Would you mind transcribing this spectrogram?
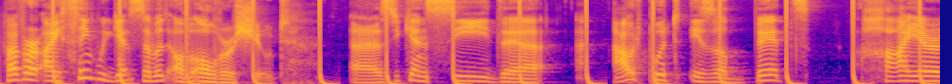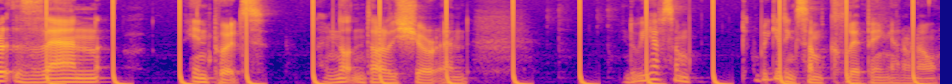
However, I think we get a bit of overshoot. As you can see, the output is a bit higher than input. I'm not entirely sure. And do we have some, are we getting some clipping? I don't know.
